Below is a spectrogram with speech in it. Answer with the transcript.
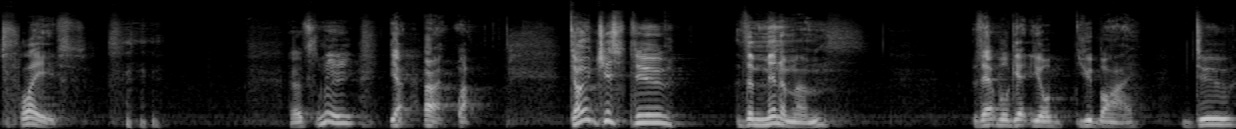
Slaves. That's me. Yeah, all right, well, don't just do the minimum that will get your, you by, do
